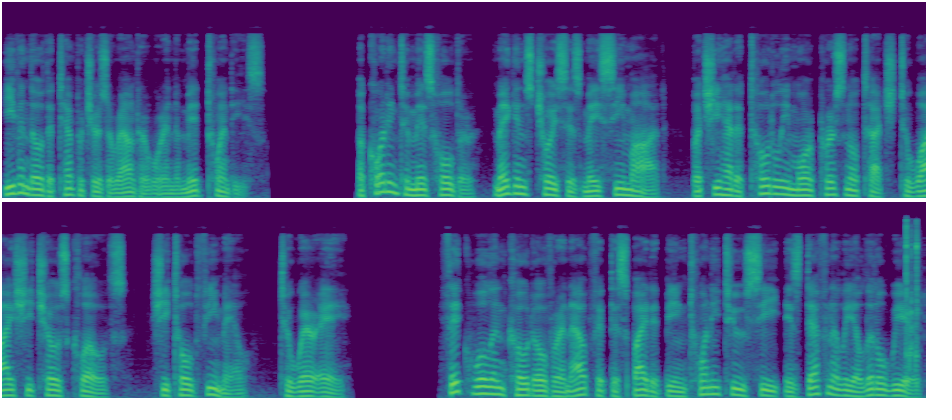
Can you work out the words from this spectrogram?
even though the temperatures around her were in the mid-20s. According to Ms. Holder, Meghan's choices may seem odd, but she had a totally more personal touch to why she chose clothes, she told Femail, to wear a thick woolen coat over an outfit despite it being 22C is definitely a little weird,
